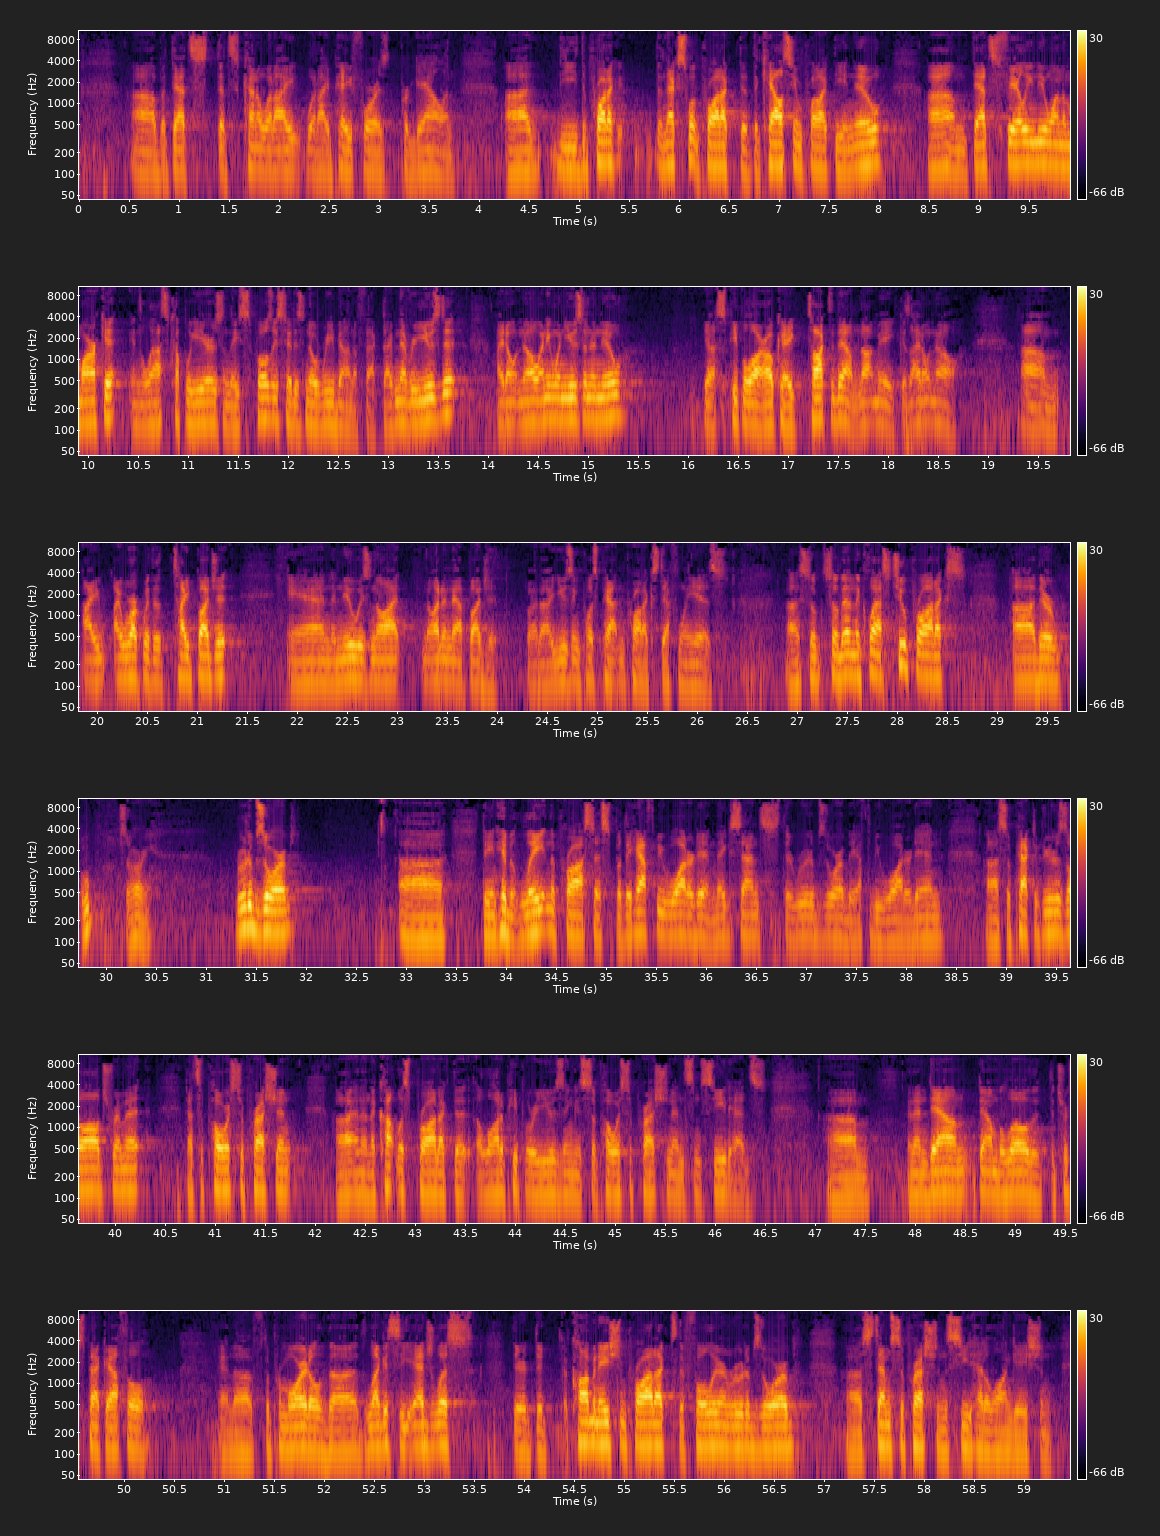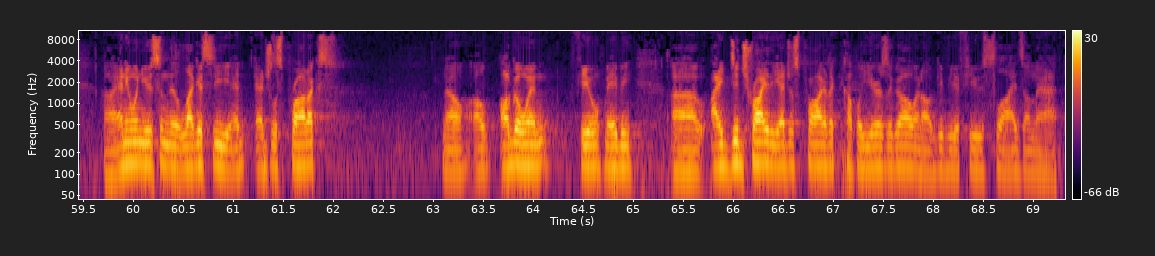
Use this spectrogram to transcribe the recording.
uh, but that's that's kind of what I what I pay for as per gallon. Uh, the the product, the next one product, the, the calcium product, the Anuew, um, that's fairly new on the market in the last couple of years, and they supposedly say there's no rebound effect. I've never used it. I don't know. Anyone using Anuew? Yes, people are. Okay, talk to them, not me, because I don't know. Um, I, I work with a tight budget and the new is not, not in that budget, but uh, using post-patent products definitely is. Uh, so, so then the class two products, uh, they're, oops, sorry, root absorbed. Uh, they inhibit late in the process, but they have to be watered in. Makes sense. They're root absorbed. They have to be watered in. Uh, so paclobutrazol, Trimmit, that's a POA suppression. Uh, and then the Cutless product that a lot of people are using is POA suppression and some seed heads. Um, and then down, down below, the, the Trixpac ethyl and uh, the Primordial, the Legacy Edgeless, they're, a combination product, the foliar and root absorb, uh, stem suppression, seed head elongation. Uh, anyone using the Legacy ed- Edgeless products? No? I'll, I'll go in, a few maybe. Uh, I did try the Edgeless product a couple years ago, and I'll give you a few slides on that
